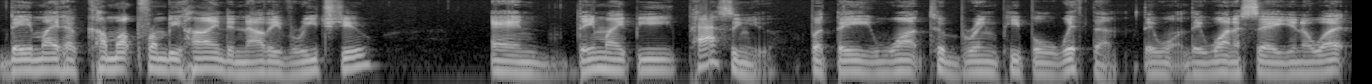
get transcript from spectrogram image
they might have come up from behind and now they've reached you, and they might be passing you, but they want to bring people with them. They want they want to say, you know what,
